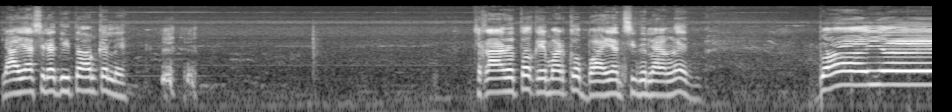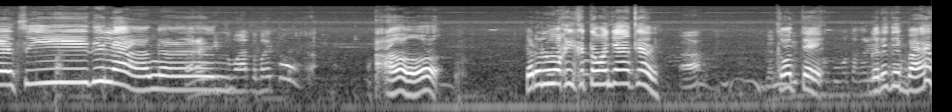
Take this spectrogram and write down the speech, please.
Laya sila dito, uncle eh. Tsaka ano to, kay Marco, Bayan Sinilangan. Bayan Sinilangan. Parang hindi tumataba ito. Ah, Oo. Pero lumaki yung katawan niya, uncle. Ha? Ganun Konti. Ganun din ba?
